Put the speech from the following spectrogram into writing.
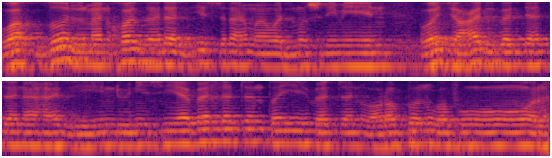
واخذل من خذل الإسلام والمسلمين واجعل بلدتنا هذه إندونيسيا بلدة طيبة ورب غفور.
